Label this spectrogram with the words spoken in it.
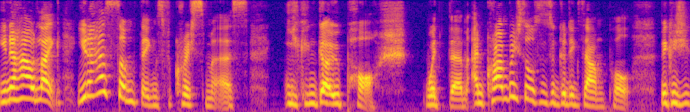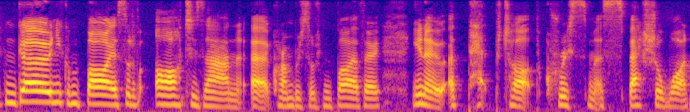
You know how like you know how some things for Christmas you can go posh with them, and cranberry sauce is a good example because you can go and you can buy a sort of artisan uh, cranberry sauce. You can buy a very, you know, a pepped up Christmas special one.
